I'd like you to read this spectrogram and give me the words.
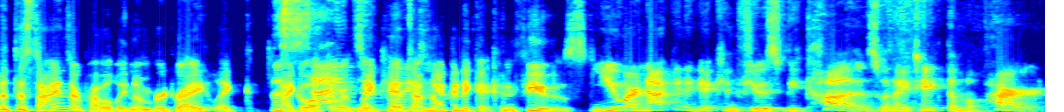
But the signs are probably numbered, right? Like The I go out there with my kids, I'm not going to get confused. You are not going to get confused because when I take them apart,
